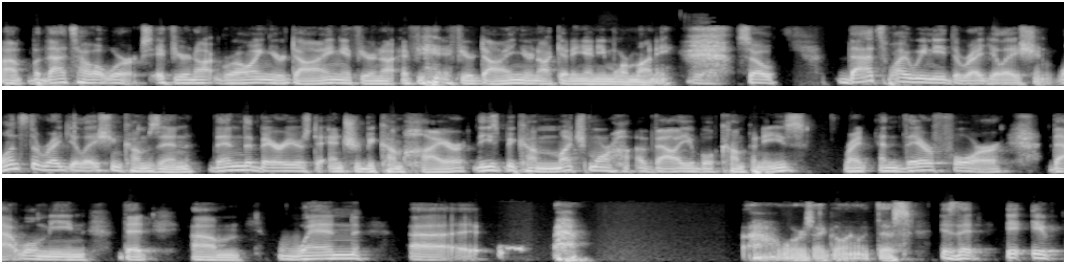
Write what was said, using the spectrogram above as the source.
uh, but that's how it works. If you're not growing, you're dying. If you're not, if you, if you're dying, you're not getting any more money. Yeah. So that's why we need the regulation. Once the regulation comes in, then the barriers to entry become higher. These become much more valuable companies right? And therefore, that will mean that um, when uh, where is I going with this? Is that if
